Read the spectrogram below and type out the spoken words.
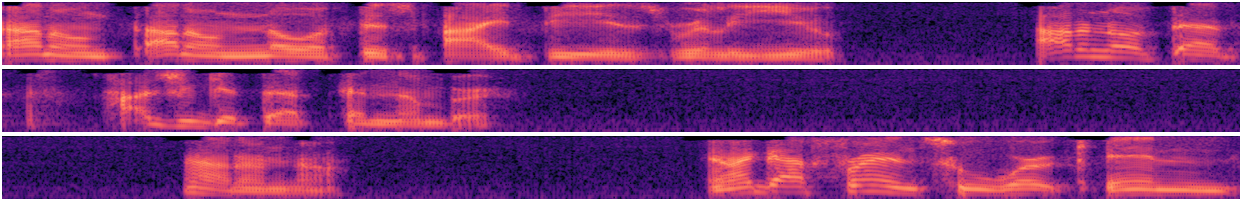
I don't I don't know if this ID is really you. I don't know if that how'd you get that PIN number? I don't know. And I got friends who work in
